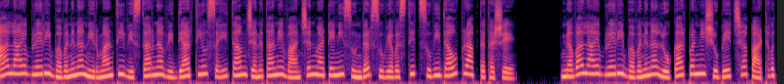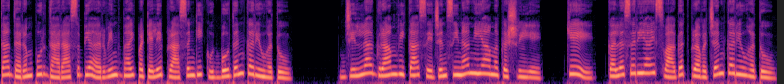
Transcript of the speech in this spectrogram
આ લાયબ્રેરી ભવનના નિર્માણથી વિસ્તારના વિદ્યાર્થીઓ સહિત આમ જનતાને વાંચન માટેની સુંદર સુવ્યવસ્થિત સુવિધાઓ પ્રાપ્ત થશે. નવા લાયબ્રેરી ભવનના લોકાર્પણની શુભેચ્છા પાઠવતા ધરમપુર ધારાસભ્ય અરવિંદભાઈ પટેલે પ્રાસંગિક ઉદ્બોધન કર્યું હતું. જિલ્લા ગ્રામ વિકાસ એજન્સીના નિયામકશ્રીએ કે. કલસરિયાએ સ્વાગત પ્રવચન કર્યું હતું.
